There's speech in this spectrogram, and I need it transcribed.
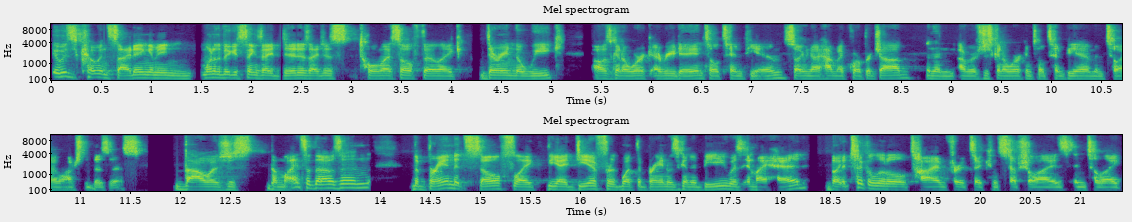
It was coinciding. I mean, one of the biggest things I did is I just told myself that, like, during the week, I was going to work every day until 10 p.m. So, you know, I had my corporate job and then I was just going to work until 10 p.m. until I launched the business. That was just the mindset that I was in the brand itself, like the idea for what the brand was going to be was in my head, but it took a little time for it to conceptualize into like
